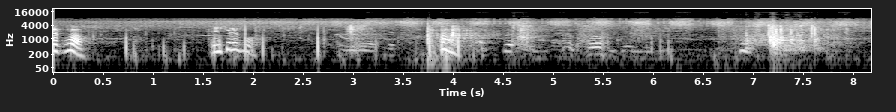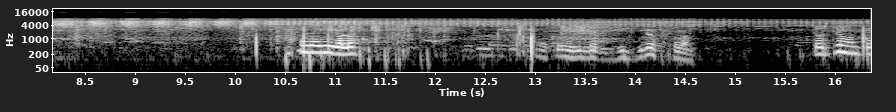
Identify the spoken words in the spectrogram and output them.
রাখব? এদিকে রাখব? গেল। খোলাম। রৌদ্রের মধ্যে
